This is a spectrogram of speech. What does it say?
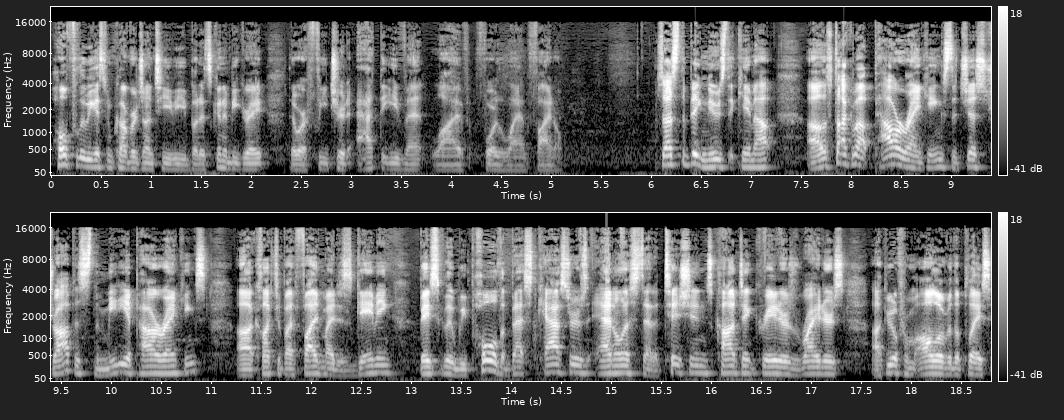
hopefully we get some coverage on TV, but it's going to be great that we're featured at the event live for the LAN final. So that's the big news that came out. Uh, let's talk about power rankings that just dropped. This is the media power rankings uh, collected by Five Midas Gaming. Basically, we pull the best casters, analysts, statisticians, content creators, writers, uh, people from all over the place,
